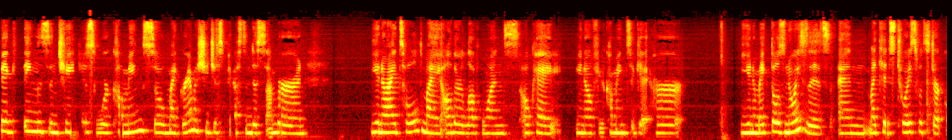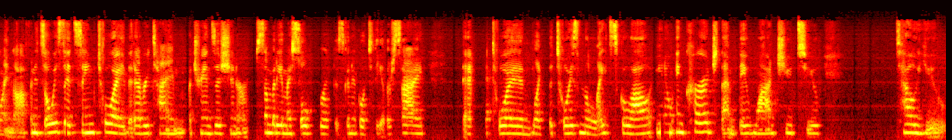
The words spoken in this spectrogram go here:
big things and changes were coming so my grandma she just passed in december and you know i told my other loved ones okay you know if you're coming to get her you know make those noises and my kids toys would start going off. And it's always that same toy that every time a transition or somebody in my soul group is going to go to the other side that toy and like the toys and the lights go out you know encourage them. They want you to tell you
